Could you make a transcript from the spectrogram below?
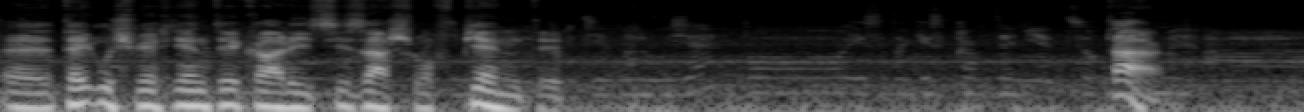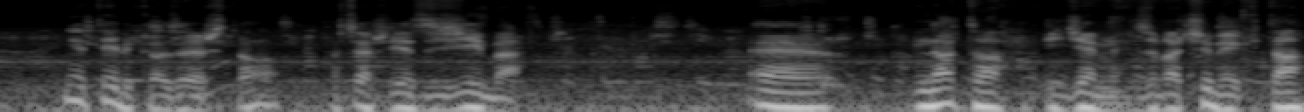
e, tej uśmiechniętej koalicji zaszło w pięty. Tak. Nie tylko zresztą, chociaż jest zima. E, no to idziemy, zobaczymy kto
